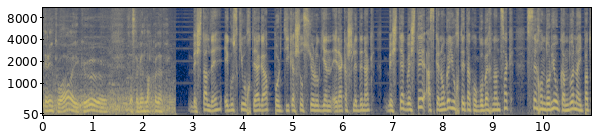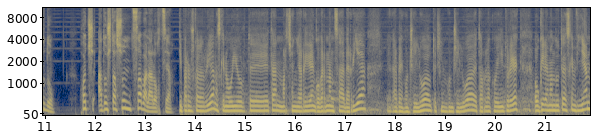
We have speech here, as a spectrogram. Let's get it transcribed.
territoires et que ça serait bien de la reconnaître. Bestalde, eguzki urteaga politika soziologian erakasle denak, besteak beste azken hogei urtetako gobernantzak zer ondorio ukanduen aipatu du. Hots, adostasun zabala lortzea. Ipar Euskal Herrian, azken hogei urteetan martxan jarri den gobernantza berria, garben kontseilua, autetxin kontseilua, eta horrelako egituregek, aukera eman dute azken finean,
